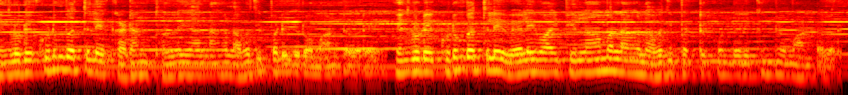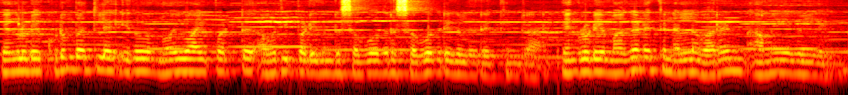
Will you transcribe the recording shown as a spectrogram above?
எங்களுடைய குடும்பத்திலே கடன் தொல்லையால் நாங்கள் அவதிப்படுகிறோம் ஆண்டவரே. எங்களுடைய குடும்பத்திலே வேலை வாய்ப்பு இல்லாமல் நாங்கள் அவதிப்பட்டு கொண்டிருக்கின்றோம் ஆண்டவர். எங்களுடைய குடும்பத்திலே ஏதோ நோய்வாய்ப்பட்டு அவதிப்படுகின்ற சகோதர சகோதரிகள் இருக்கின்றார் எங்களுடைய மகனுக்கு நல்ல வரன் அமையவில்லை.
